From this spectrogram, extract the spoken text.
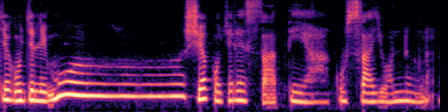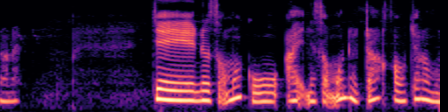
chị cũng chỉ lấy mua xíu của chỉ để xả tiền của xả yuan nương lại nó này. Chị nửa sống mất của ai, nửa sống mất nửa trác câu cho là một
